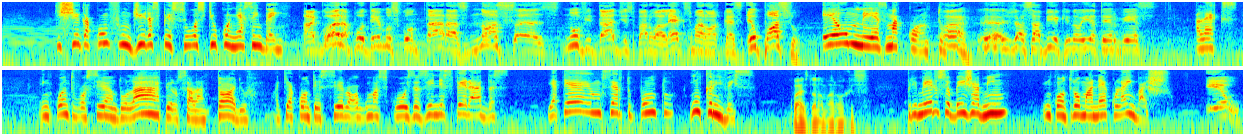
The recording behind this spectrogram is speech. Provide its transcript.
que chega a confundir as pessoas que o conhecem bem. Agora podemos contar as nossas novidades para o Alex Marocas. Eu posso? Eu mesma conto. Ah, é, já sabia que não ia ter vez. Alex, enquanto você andou lá pelo sanatório, aqui aconteceram algumas coisas inesperadas e até um certo ponto incríveis. Quais, dona Marocas? Primeiro, seu Benjamin encontrou o maneco lá embaixo. Eu?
